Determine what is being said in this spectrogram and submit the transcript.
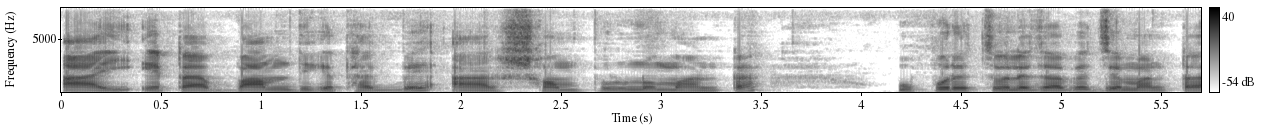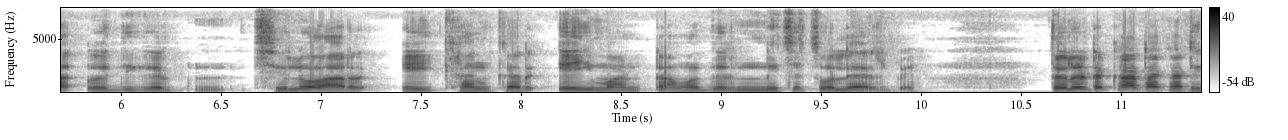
আই এটা বাম দিকে থাকবে আর সম্পূর্ণ মানটা উপরে চলে যাবে, যে মানটা ওই ওইদিকে ছিল আর এইখানকার এই মানটা আমাদের নিচে চলে আসবে। তাহলে এটা কাটাকাটি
